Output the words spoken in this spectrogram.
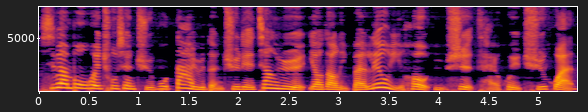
西半部会出现局部大雨等剧烈降雨，要到礼拜六以后雨势才会趋缓。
